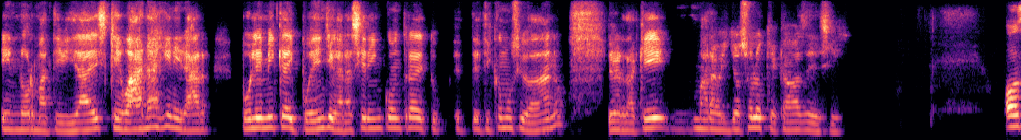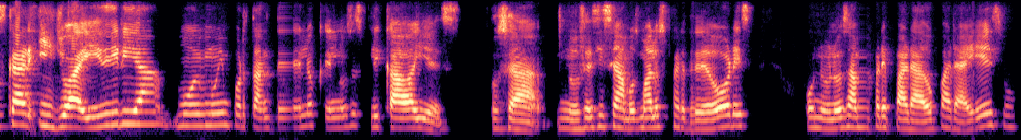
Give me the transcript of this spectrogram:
en normatividades que van a generar polémica y pueden llegar a ser en contra de, ti como ciudadano. De verdad que maravilloso lo que acabas de decir. Oscar, y yo ahí diría muy, muy importante lo que él nos explicaba y es, o sea, no sé si seamos malos perdedores o no nos han preparado para eso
